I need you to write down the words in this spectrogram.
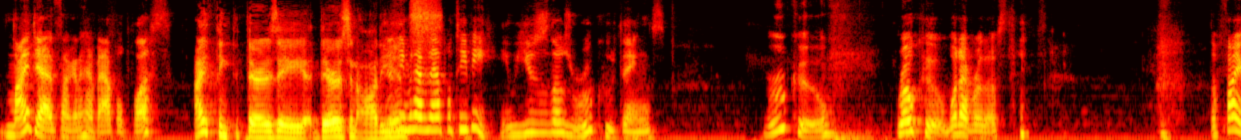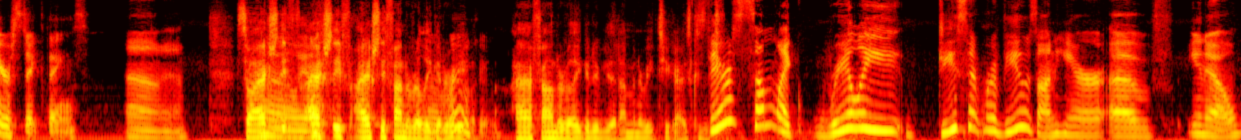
my dad's not gonna have Apple Plus. I think that there is a there is an He audience doesn't even have an Apple TV. He uses those Roku things, Roku. Roku, whatever those things, the Fire Stick things. Oh, yeah. so i actually Oh, i actually i actually found a really good review Roku. i found a really good review that i'm going to read to you guys because There's some like really decent reviews on here of, you know,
